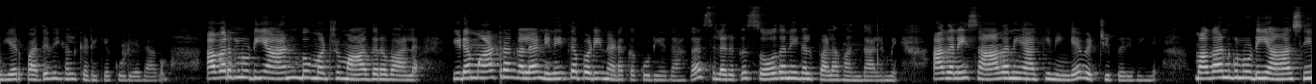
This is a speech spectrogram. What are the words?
உயர் பதவிகள் கிடைக்கக்கூடியதாகும். அவர்களுடைய அன்பு மற்றும் ஆதரவால் இடமாற்றங்களை நினைத்தபடி நடக்கக்கூடியதாக சிலருக்கு சோதனைகள் பல வந்தாலுமே அதனை சாதனையாக்கி நீங்கள் வெற்றி பெறுவீங்க. மகான்களுடைய ஆசை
